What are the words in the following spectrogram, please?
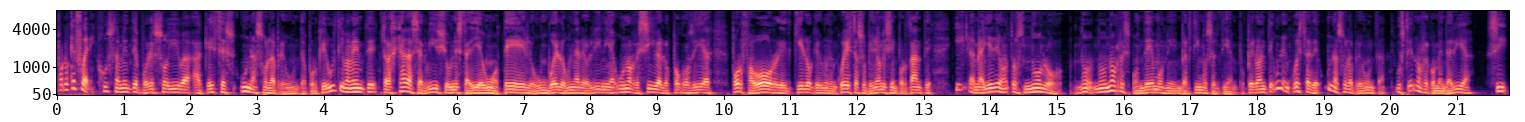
por lo que fuere. Justamente por eso iba a que esta es una sola pregunta, porque últimamente tras cada servicio, una estadía en un hotel o un vuelo en una aerolínea, uno recibe a los pocos días, por favor, eh, quiero que una encuesta, su opinión es importante, y la mayoría de nosotros no lo no, no, no respondemos ni invertimos el tiempo. Pero ante una encuesta de una sola pregunta, ¿usted nos recomendaría sí,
